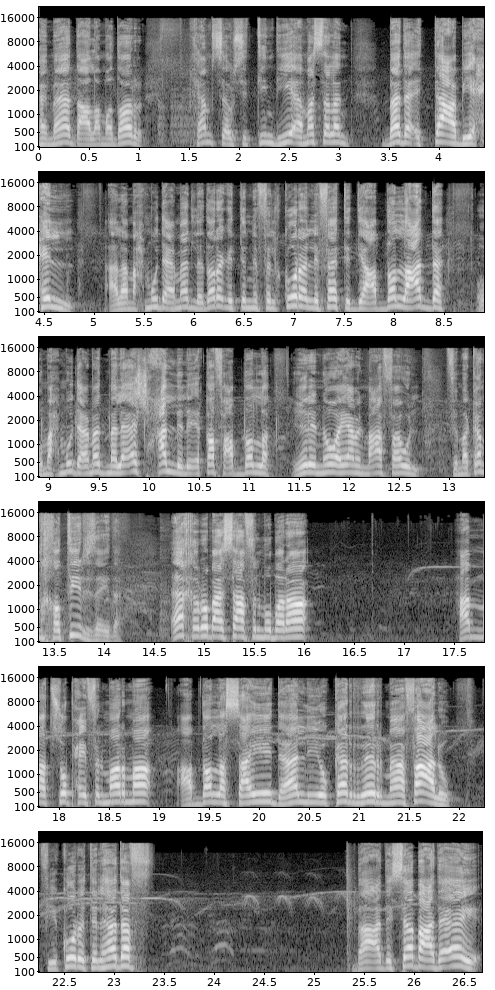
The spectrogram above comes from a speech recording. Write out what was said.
عماد على مدار 65 دقيقة مثلا. بدأ التعب يحل. على محمود عماد لدرجة إن في الكره اللي فاتت دي عبد الله عدى ومحمود عماد ما لقاش حل لإيقاف عبد الله غير إن هو يعمل معاه فاول في مكان خطير زي ده. آخر ربع ساعة في المباراة محمد صبحي في المرمى عبد الله السعيد هل يكرر ما فعله في كره الهدف؟ بعد سبع دقائق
